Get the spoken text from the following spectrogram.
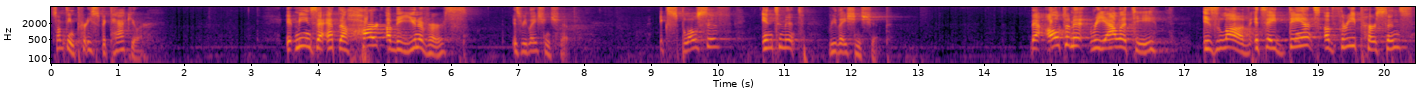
Something pretty spectacular. It means that at the heart of the universe is relationship explosive, intimate relationship. That ultimate reality is love. It's a dance of three persons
